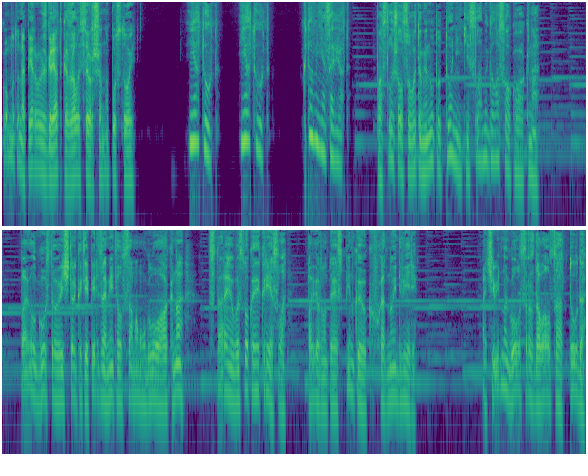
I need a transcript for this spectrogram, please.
Комната на первый взгляд казалась совершенно пустой. «Я тут, я тут. Кто меня зовет?» Послышался в эту минуту тоненький слабый голосок у окна. Павел Густавович только теперь заметил в самом углу окна старое высокое кресло, повернутое спинкой к входной двери. Очевидно, голос раздавался оттуда,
